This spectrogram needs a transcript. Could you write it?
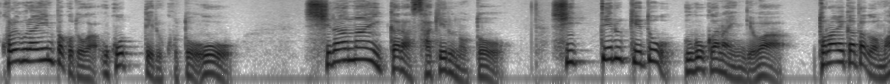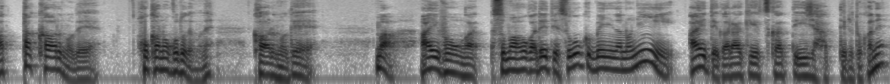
これぐらいインパクトが起こっていることを知らないから避けるのと、知ってるけど動かないんでは、捉え方が全く変わるので、他のことでもね、変わるので、まあ iPhone が、スマホが出てすごく便利なのに、あえてガラケー使って維持張ってるとかね、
